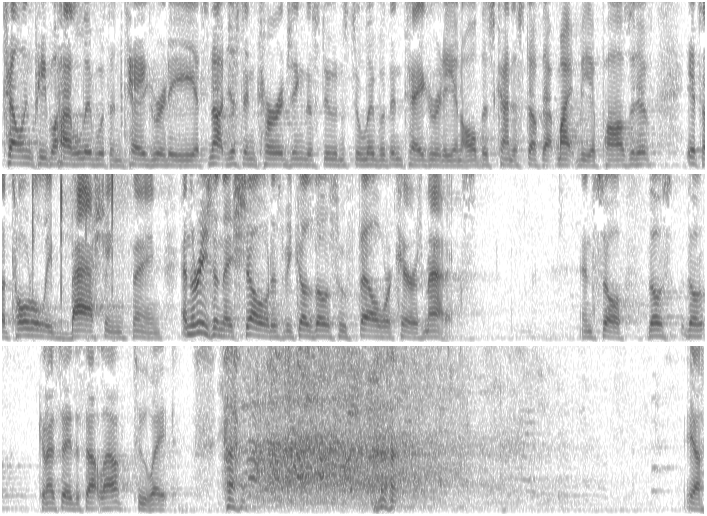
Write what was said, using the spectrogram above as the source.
telling people how to live with integrity. It's not just encouraging the students to live with integrity and all this kind of stuff that might be a positive. It's a totally bashing thing. And the reason they show it is because those who fell were charismatics. And so those, those can I say this out loud? Too late. yeah.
